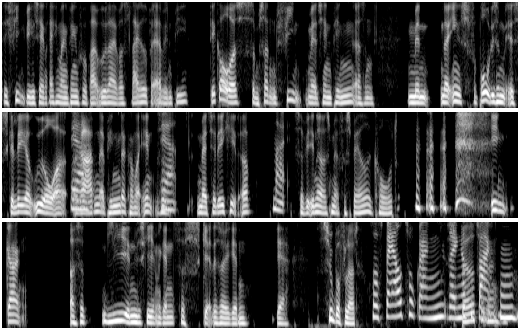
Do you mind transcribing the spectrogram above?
det er fint, vi kan tjene rigtig mange penge på at bare udleje vores lejlighed på Airbnb. Det går også som sådan fint med at tjene penge, og sådan. men når ens forbrug ligesom eskalerer ud over Ja. ja. raten af penge, der kommer ind, så Ja. Matcher det ikke helt op. Nej. Så vi ender også med at få spærret et kort. en gang, og så lige inden vi skal hjem igen, så sker det så igen. Ja, super flot. Så spærret to gange, ringer Spærret til to gange. banken,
